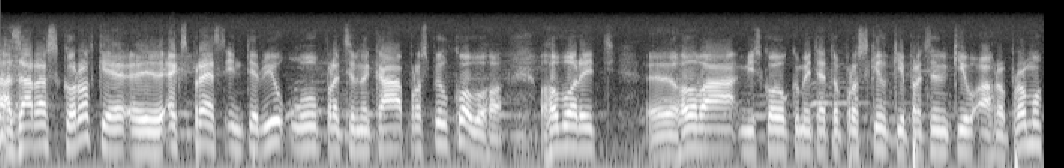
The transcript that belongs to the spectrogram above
А зараз коротке е, експрес-інтерв'ю у працівника проспілкового. Говорить е, голова міського комітету проскілки працівників агропрому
